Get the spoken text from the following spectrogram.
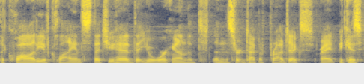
the quality of clients that you had that you're working on the, in certain type of projects, right? Because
